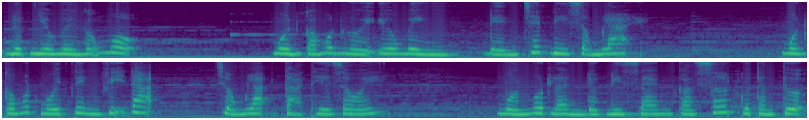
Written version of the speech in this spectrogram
Được nhiều người ngưỡng mộ. Muốn có một người yêu mình đến chết đi sống lại. Muốn có một mối tình vĩ đại, chống lại cả thế giới. Muốn một lần được đi xem concert của thần tượng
